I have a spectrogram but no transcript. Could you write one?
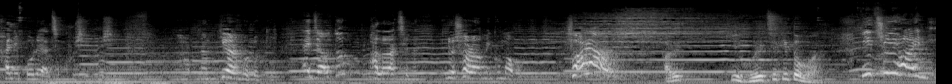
খালি পড়ে আছে খুশি খুশি। ভাবলাম কি আর হলো কি? এই যাও তো ভালো লাগছে না। এগুলো সরাও আমি ঘুমাবো। সরাও! আরে কি হয়েছে কি তোমার? কিছুই হয়নি।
